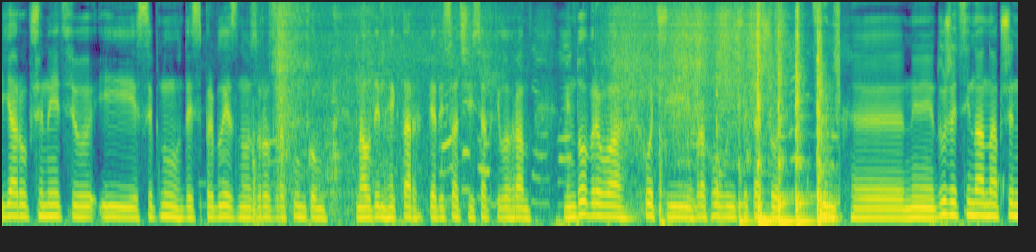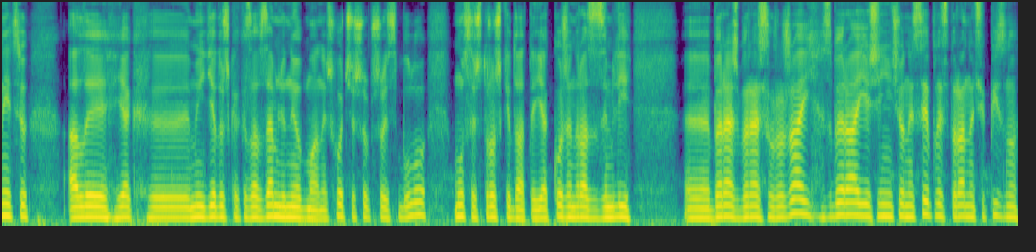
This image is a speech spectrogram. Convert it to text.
яру пшеницю і сипну десь приблизно з розрахунком на 1 гектар 50-60 кг міндобрива, хоч і враховуючи те, що цін е, не дуже ціна на пшеницю. Але як е, мій дідусь казав, землю не обманеш. Хочеш, щоб щось було, мусиш трошки дати. Як кожен раз з землі е, береш, береш урожай, збираєш і нічого не сиплеш, то рано чи пізно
